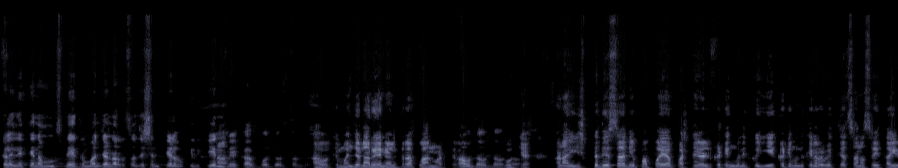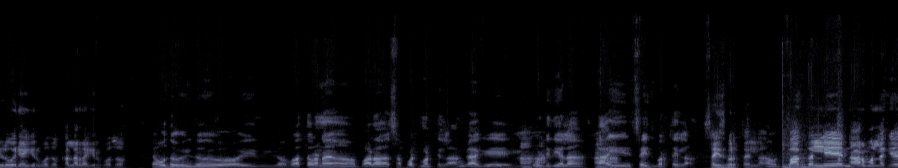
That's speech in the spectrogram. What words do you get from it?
ಕಳಿಲಿಕ್ಕೆ ನಮ್ ಸ್ನೇಹಿತರು ಮಂಜಣ್ಣರ ಸಜೆಷನ್ ಕೇಳ್ಬೇಕು ಇದಕ್ಕೆ ಏನ್ ಹಾ. ಬೇಕಾಗ್ಬೋದು ಅಂತಂದು. ಓಕೆ. ಮಂಜಣ್ಣವ್ರು ಏನ್ ಹೇಳ್ತಾರ? ಪ್ಲಾನ್ ಮಾಡ್ತೀರಾ? ಹೌದೌದೌದು. ಓಕೆ. ಅಣ್ಣ ಇಷ್ಟು ದಿವಸ ನೀವು ಪಪ್ಪಾಯ ಫಸ್ಟ್ ಎರಡು ಕಟಿಂಗ್ ಬಂದಿತ್ತು ಈ ಕಟಿಂಗ್ ಬಂದಕ್ಕೆ ಏನಾದ್ರು ವ್ಯತ್ಯಾಸ ಸಹಿತ ಇಳುವರಿ ಆಗಿರ್ಬೋದು ಕಲರ್ ಆಗಿರ್ಬೋದು? ಹೌದು ಇದು ಈಗ ವಾತಾವರಣ ಬಹಳ ಸಪೋರ್ಟ್ ಮಾಡ್ತಿಲ್ಲ. ಹಂಗಾಗಿ. ಕೋಲ್ಡ್ ಇದೆಯಲ್ಲ ಕಾಯಿ ಸೈಜ್ ಬರ್ತಾ ಇಲ್ಲ. ಸೈಜ್ ಬರ್ತಾ ಇಲ್ಲ. ಹೌದು. ಭಾಗದಲ್ಲಿ ನಾರ್ಮಲ್ ಆಗಿ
